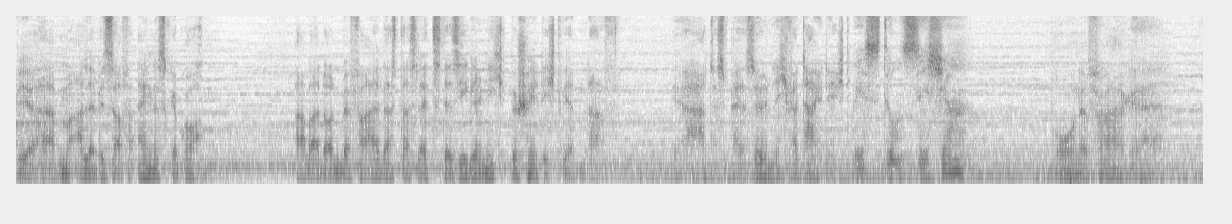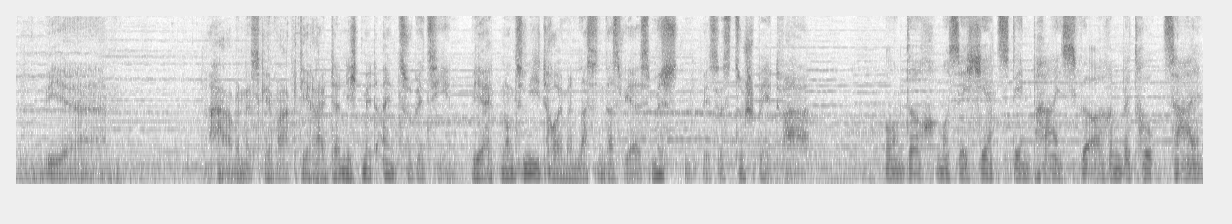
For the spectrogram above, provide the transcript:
Wir haben alle bis auf eines gebrochen. Abaddon befahl, dass das letzte Siegel nicht beschädigt werden darf. Er hat es persönlich verteidigt. Bist du sicher? Ohne Frage. Wir haben es gewagt, die Reiter nicht mit einzubeziehen. Wir hätten uns nie träumen lassen, dass wir es müssten, bis es zu spät war. Und doch muss ich jetzt den Preis für euren Betrug zahlen.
